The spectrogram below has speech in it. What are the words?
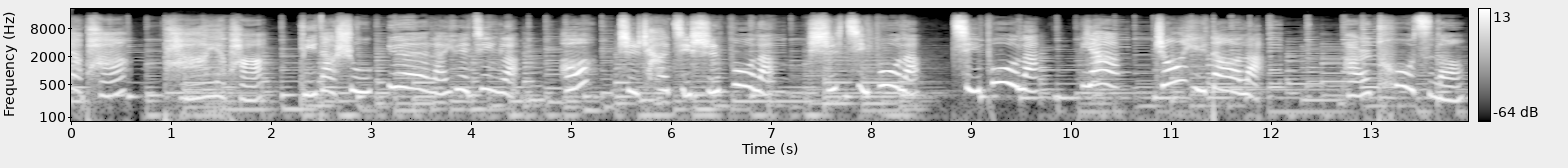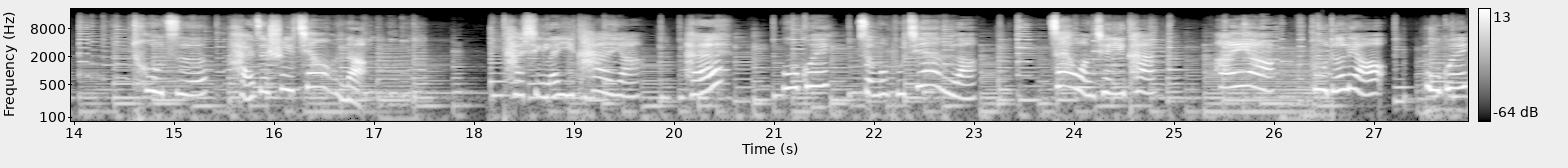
呀爬，爬呀爬。离大树越来越近了，哦，只差几十步了，十几步了，几步了呀！终于到了。而兔子呢？兔子还在睡觉呢。它醒来一看呀，哎，乌龟怎么不见了？再往前一看，哎呀，不得了，乌龟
